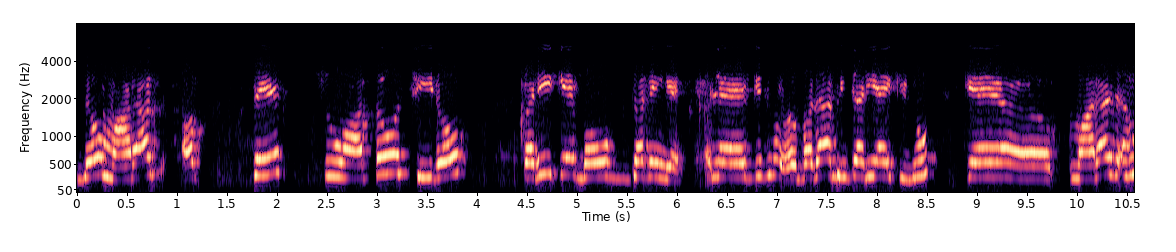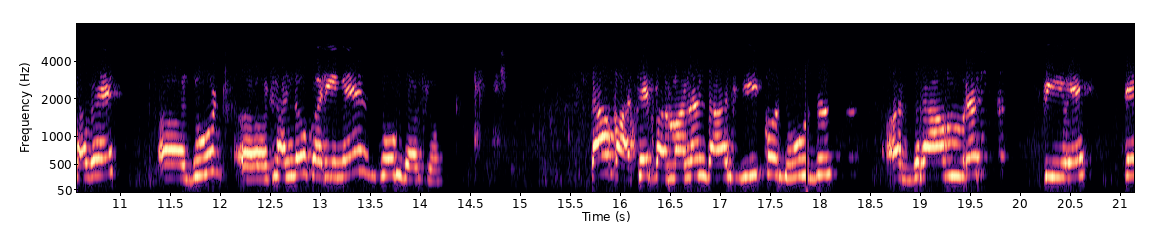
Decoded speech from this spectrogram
જો મહારાજ અબ से સુહાતો શીરો કરી કે ભોગ ધરેંગે એટલે કીધું બધા ભીતરિયાએ કીધું કે મહારાજ, હવે દૂધ ઠંડો કરીને ભોગ ધરશો. તા પાછે પરમાનંદ દાસજી કો દૂધ અદ્રામૃત પીએ, તે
